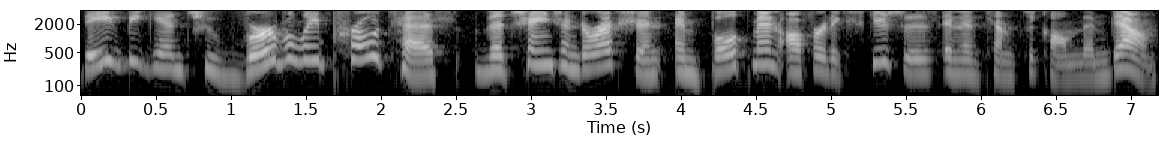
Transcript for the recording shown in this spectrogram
They began to verbally protest the change in direction, and both men offered excuses in an attempt to calm them down.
